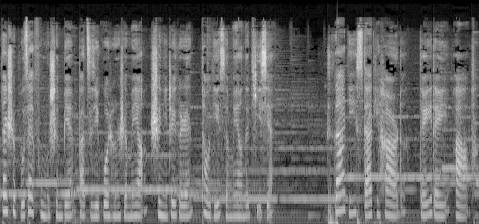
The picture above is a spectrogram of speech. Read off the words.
但是不在父母身边把自己过成什么样，是你这个人到底怎么样的体现。Study, study hard, day day up.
